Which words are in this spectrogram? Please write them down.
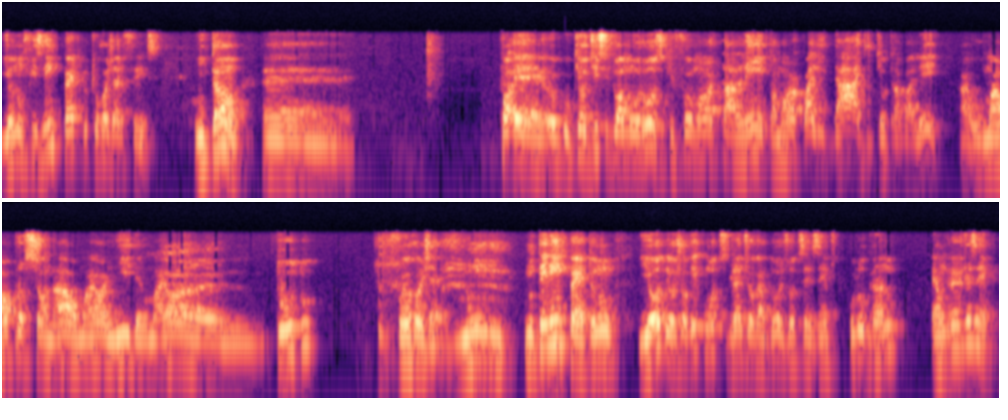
e eu não fiz nem perto do que o Rogério fez. Então, é... É, o que eu disse do Amoroso, que foi o maior talento, a maior qualidade que eu trabalhei, o maior profissional, o maior líder, o maior tudo foi o Rogério. Não, não tem nem perto. Eu não, e eu, eu joguei com outros grandes jogadores, outros exemplos. O Lugano é um grande exemplo.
